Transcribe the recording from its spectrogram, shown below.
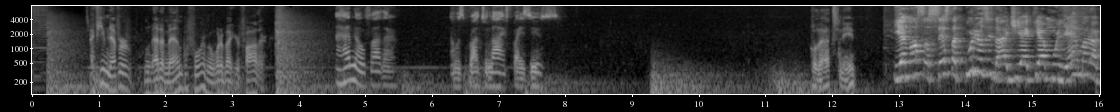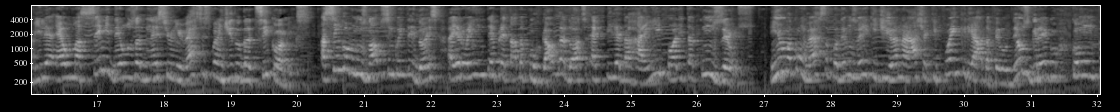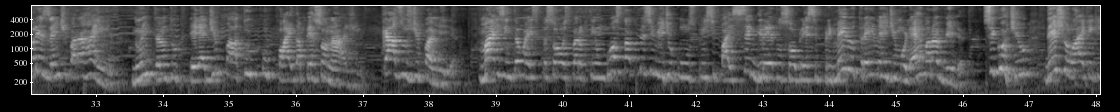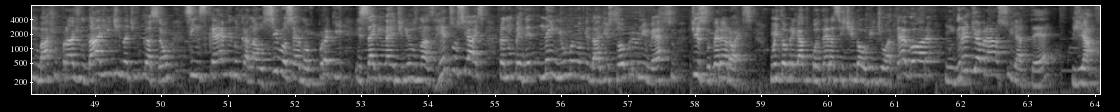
Have you never met a man before? I mean, what about your father? I had no father. I was brought to life by Zeus. Well, that's neat. E a nossa sexta curiosidade é que a Mulher Maravilha é uma semideusa nesse universo expandido da DC Comics. Assim como nos Novos 52, a heroína interpretada por Gal Gadot é filha da rainha Hipólita com Zeus. Em uma conversa, podemos ver que Diana acha que foi criada pelo deus grego como um presente para a rainha. No entanto, ele é de fato o pai da personagem. Casos de família. Mas então é isso pessoal, espero que tenham gostado desse vídeo com os principais segredos sobre esse primeiro trailer de Mulher Maravilha. Se curtiu, deixa o like aqui embaixo para ajudar a gente na divulgação, se inscreve no canal se você é novo por aqui e segue Nerd News nas redes sociais para não perder nenhuma novidade sobre o universo de super-heróis. Muito obrigado por ter assistido ao vídeo até agora, um grande abraço e até já!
